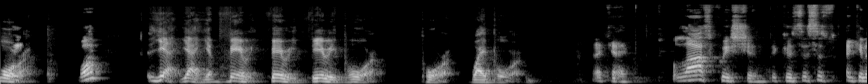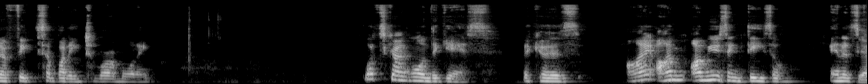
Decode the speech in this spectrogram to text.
poorer. What? Yeah, yeah, yeah. Very, very, very poor. Poor. Way poorer. Okay. Well, last question, because this is going to affect somebody tomorrow morning. What's going on with the gas? Because I, I'm I'm using diesel and it's Yeah.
